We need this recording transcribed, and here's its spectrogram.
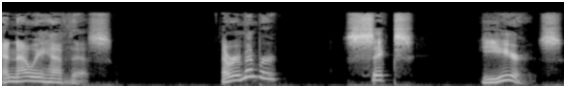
And now we have this. Now remember, six years.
